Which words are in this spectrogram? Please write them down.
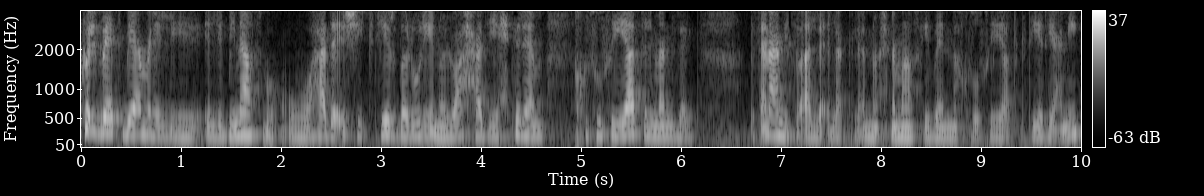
كل بيت بيعمل اللي اللي بيناسبه. وهذا إشي كتير ضروري إنه الواحد يحترم خصوصيات المنزل. بس أنا عندي سؤال لك لأنه إحنا ما في بيننا خصوصيات كتير يعني.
